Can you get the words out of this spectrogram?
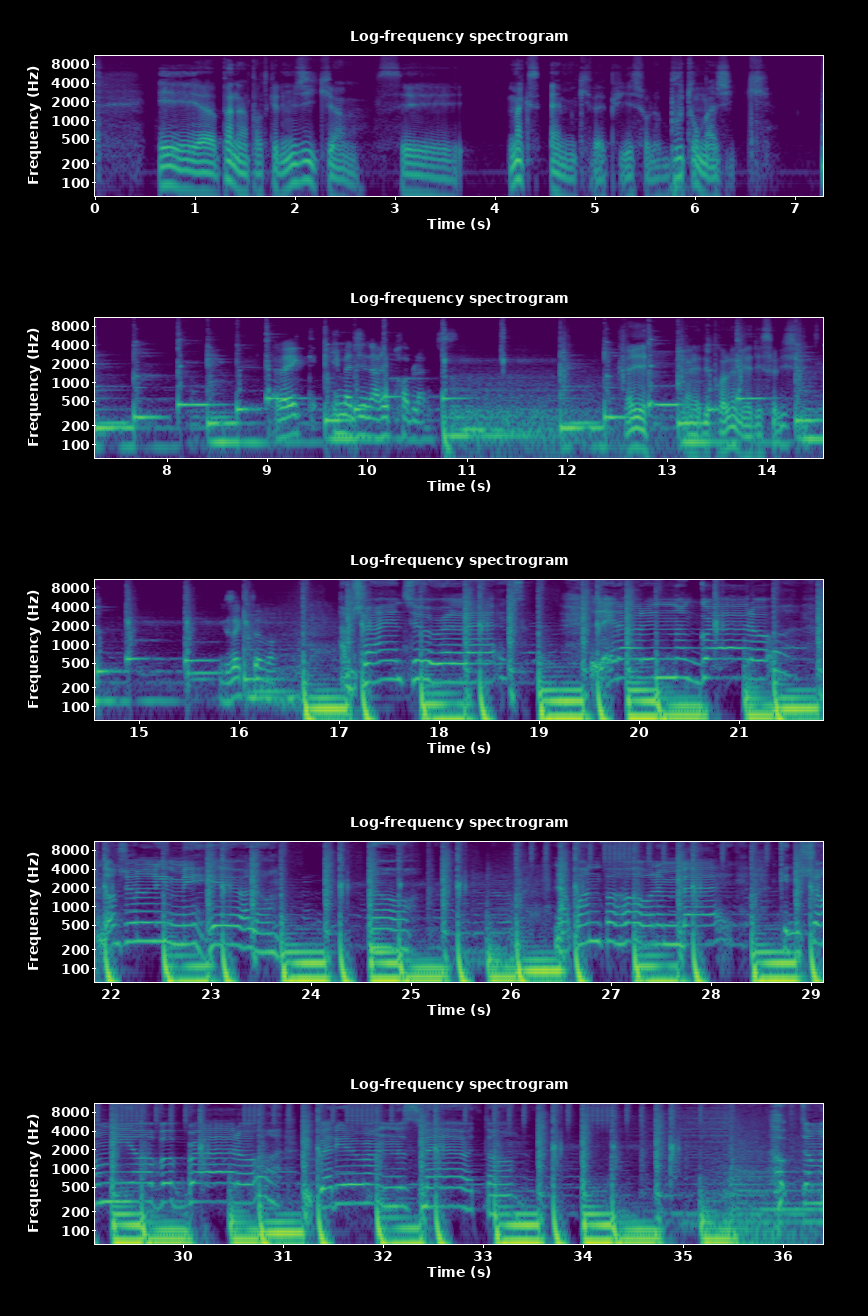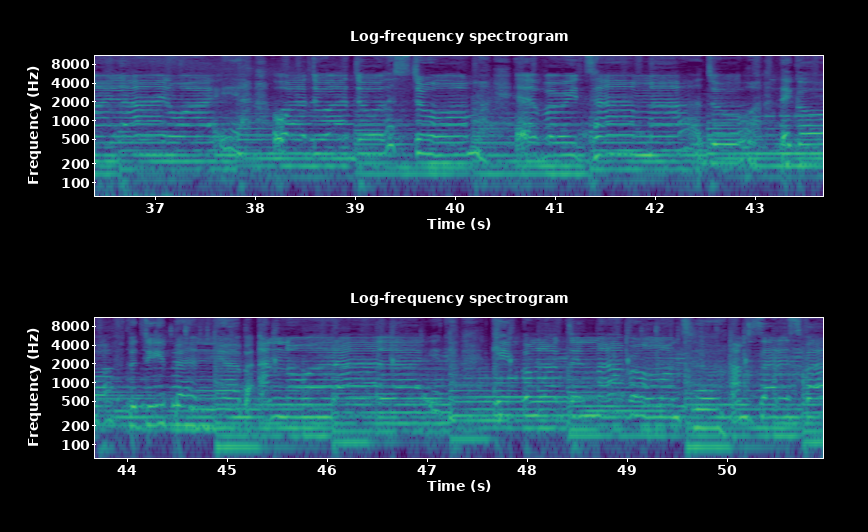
Et euh, pas n'importe quelle musique. hein. C'est Max M qui va appuyer sur le bouton magique. Avec Imaginary Problems. Ça y est, quand il y a des problèmes, il y a des solutions. Exactement. I'm trying to relax, laid out in the grotto. Don't you leave me here alone. No, not one for holding back. Can you show me your vibrato? Be ready to run this marathon. Hooked on my line, why? Why do I do this to 'em? Every time I do, they go off the deep end, yeah. But I know what I like. Keep 'em locked in my room until I'm satisfied,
